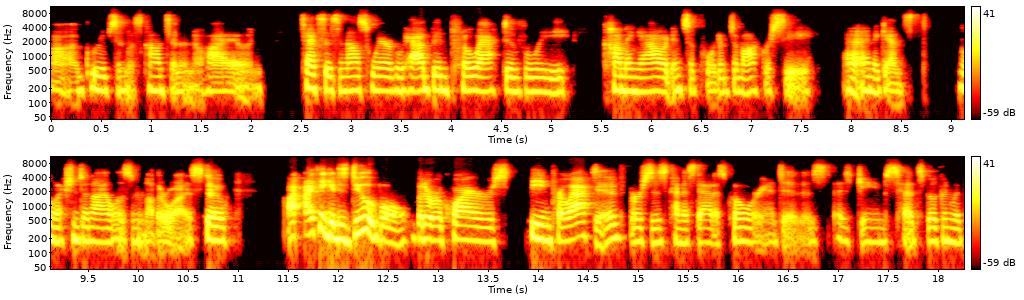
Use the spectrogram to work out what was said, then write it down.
uh, groups in wisconsin and ohio and texas and elsewhere who have been proactively coming out in support of democracy and against election denialism and otherwise so I, I think it is doable, but it requires being proactive versus kind of status quo oriented, as as James had spoken with.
